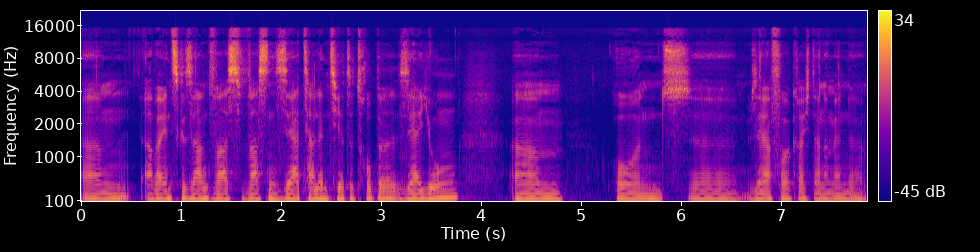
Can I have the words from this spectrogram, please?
Ähm, aber insgesamt war es, war es eine sehr talentierte Truppe, sehr jung ähm, und äh, sehr erfolgreich dann am Ende.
